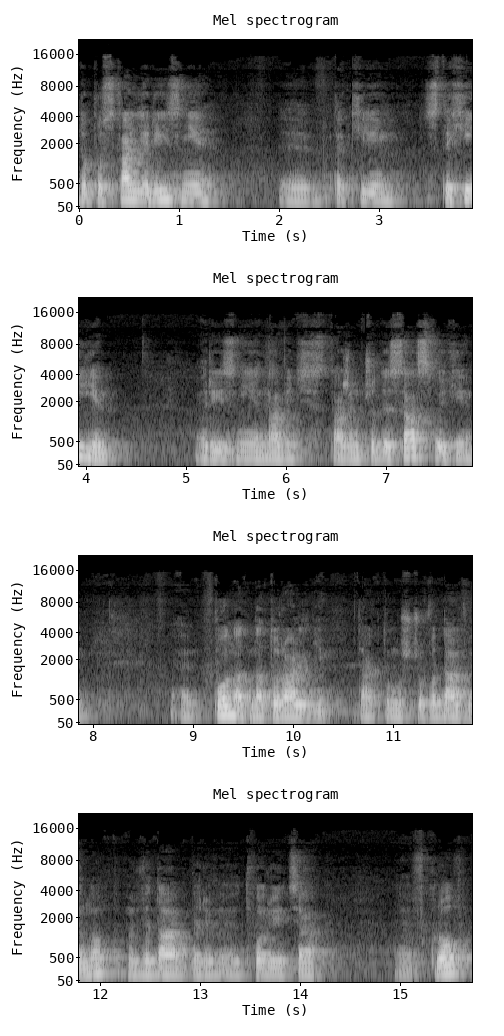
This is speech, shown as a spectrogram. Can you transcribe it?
допускає різні е, такі стихії, різні навіть, скажімо, чудеса свої е, понаднатуральні, так? тому що вода, вино, вода перетворюється е, в кров,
